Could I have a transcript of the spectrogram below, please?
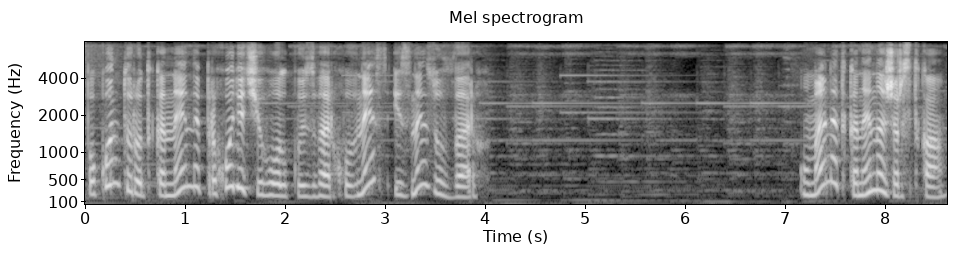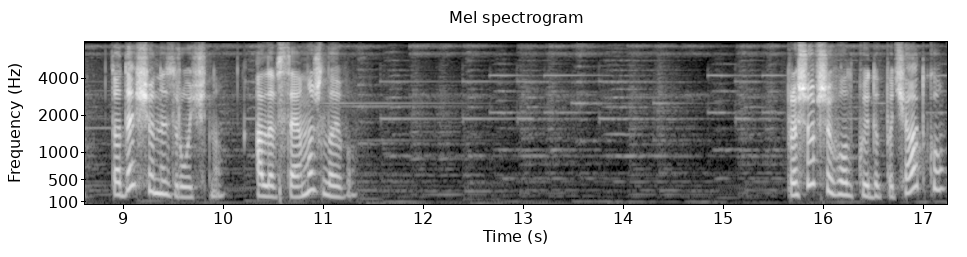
по контуру тканини, проходячи голкою зверху вниз і знизу вверх. У мене тканина жорстка, то дещо незручно, але все можливо. Пройшовши голкою до початку,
